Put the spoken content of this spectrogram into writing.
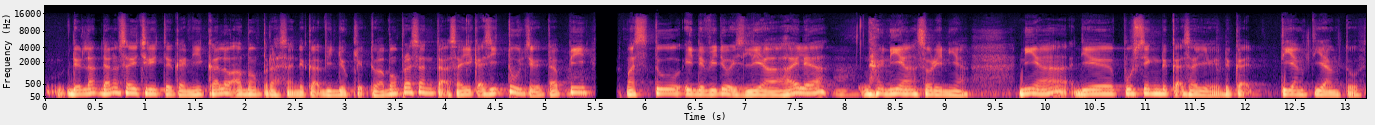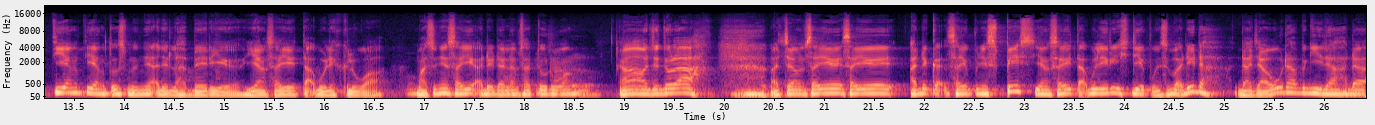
dalam, dalam saya ceritakan ni kalau abang perasan dekat video klip tu abang perasan tak? Saya kat situ je. Tapi masa tu in the video is Lia. Hi Lia. Nia sorry Nia. Nia dia pusing dekat saya dekat tiang-tiang tu. Tiang-tiang tu sebenarnya adalah barrier yang saya tak boleh keluar. Maksudnya saya ada dalam satu ruang. ah macam tu lah. Macam saya saya ada kat saya punya space yang saya tak boleh reach dia pun. Sebab dia dah dah jauh dah pergi dah dah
